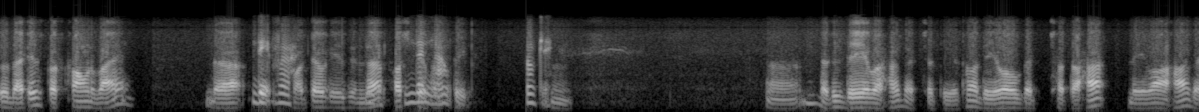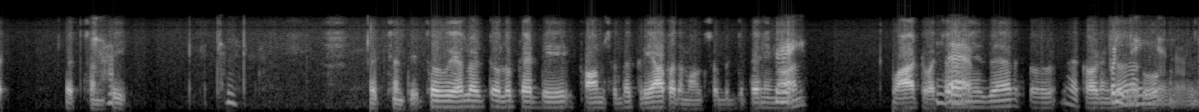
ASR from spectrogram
so that is performed by whatever is in the first that is देवः गच्छति अथवा देवौ गच्छतः देवाः गच्छन्ति gachanti so we have to look at the forms of the kriya padam also but depending right. on what vachanam is there so according to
